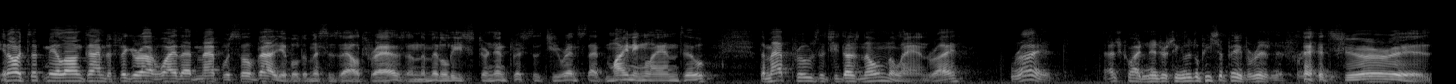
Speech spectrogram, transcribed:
You know, it took me a long time to figure out why that map was so valuable to Mrs. Altraz and the Middle Eastern interests that she rents that mining land to. The map proves that she doesn't own the land, right? Right. That's quite an interesting little piece of paper, isn't it, friend? It sure is.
